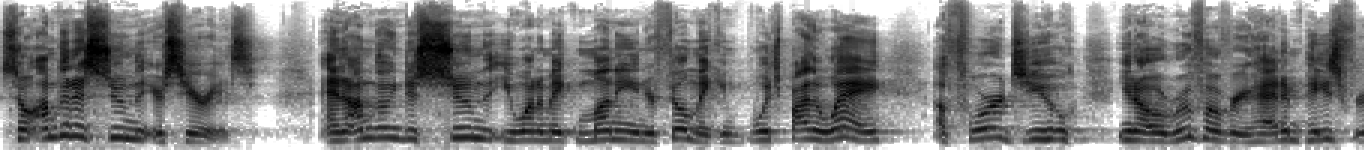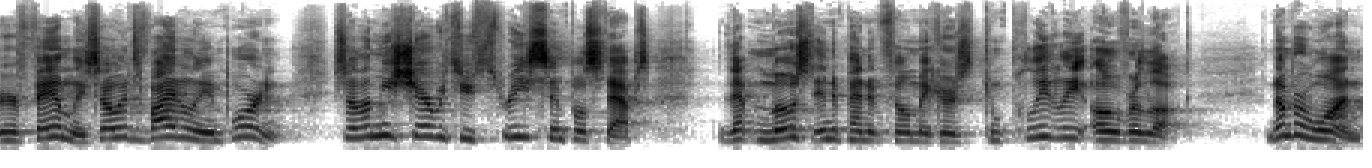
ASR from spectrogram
So I'm going to assume that you're serious. And I'm going to assume that you want to make money in your filmmaking, which, by the way, affords you, you know, a roof over your head and pays for your family. So it's vitally important. So let me share with you three simple steps that most independent filmmakers completely overlook. Number one,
